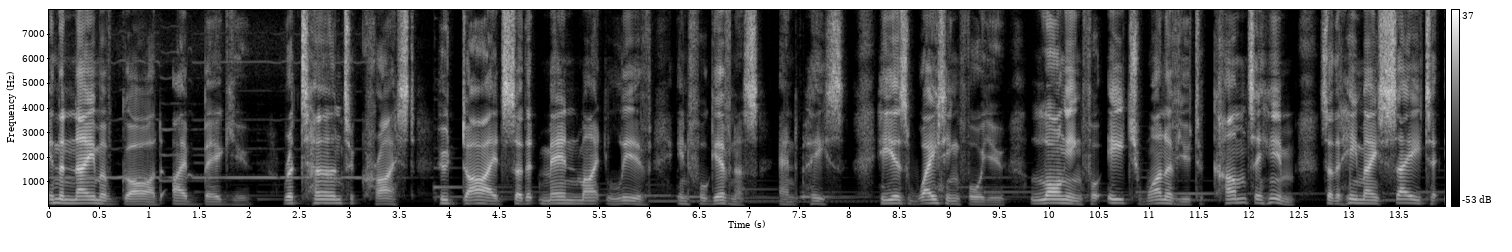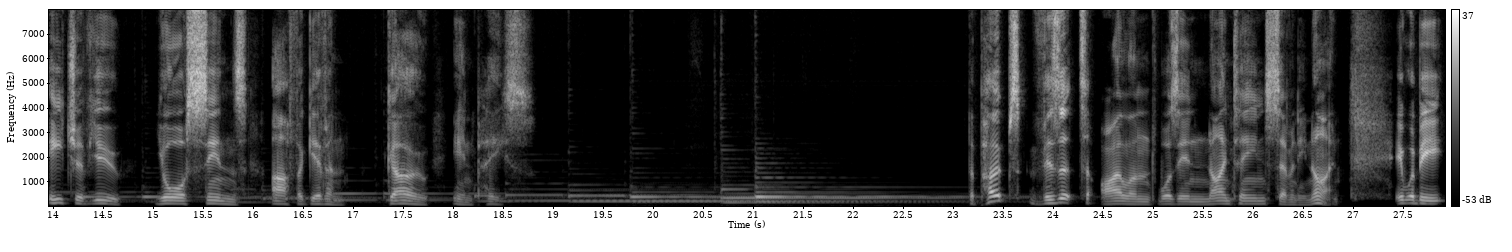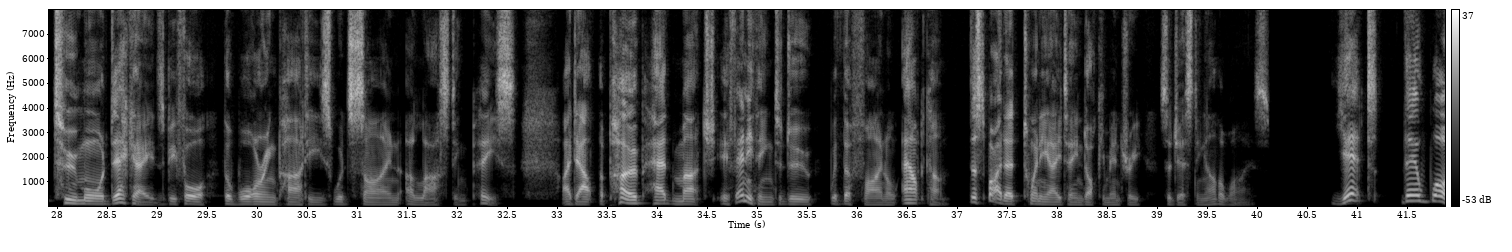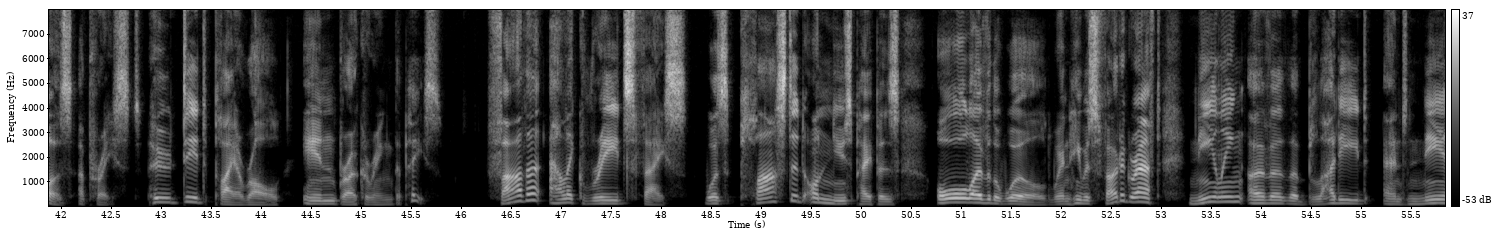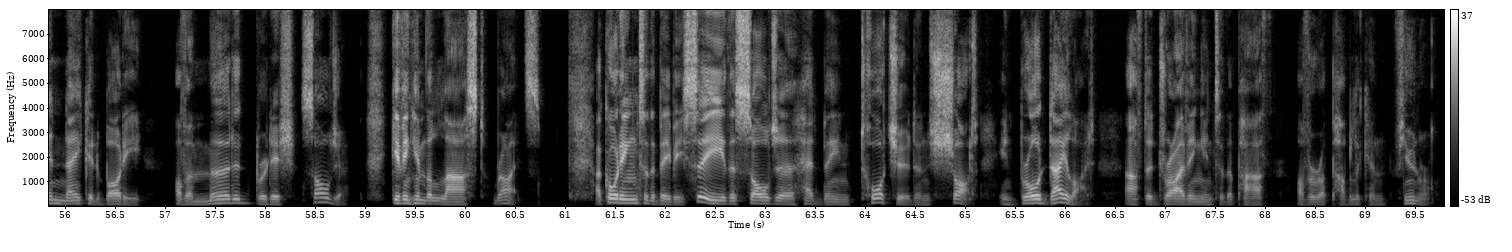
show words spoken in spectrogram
In the name of God, I beg you, return to Christ, who died so that men might live in forgiveness and peace. He is waiting for you, longing for each one of you to come to him so that he may say to each of you, Your sins are forgiven. Go in peace. The Pope's visit to Ireland was in 1979. It would be two more decades before the warring parties would sign a lasting peace. I doubt the Pope had much, if anything, to do with the final outcome, despite a 2018 documentary suggesting otherwise. Yet there was a priest who did play a role in brokering the peace. Father Alec Reid's face was plastered on newspapers all over the world when he was photographed kneeling over the bloodied and near naked body of a murdered British soldier, giving him the last rites. According to the BBC, the soldier had been tortured and shot in broad daylight after driving into the path of a Republican funeral.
